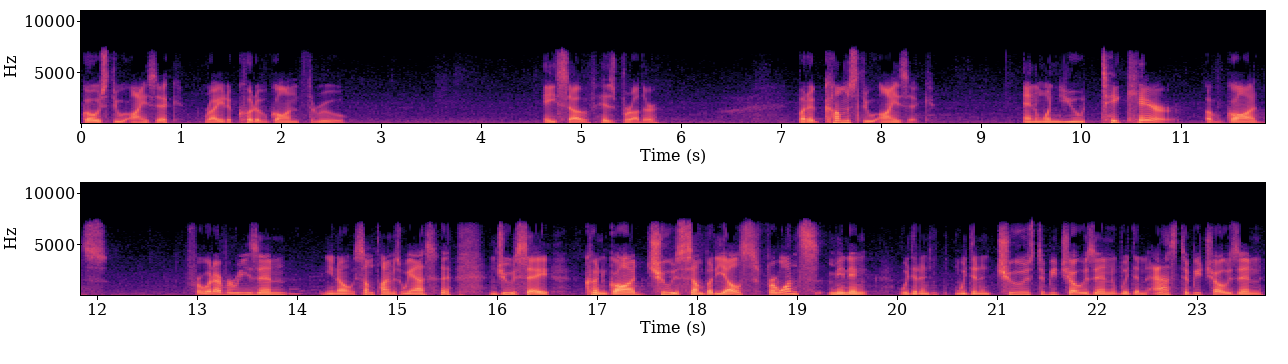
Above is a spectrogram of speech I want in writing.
goes through Isaac, right? It could have gone through Esav, his brother, but it comes through Isaac. And when you take care of God's, for whatever reason, you know, sometimes we ask, Jews say, couldn't God choose somebody else for once? Meaning, we didn't, we didn't choose to be chosen, we didn't ask to be chosen,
